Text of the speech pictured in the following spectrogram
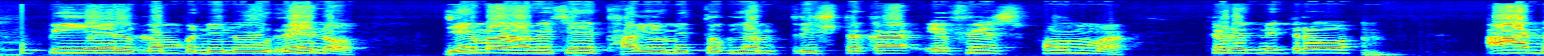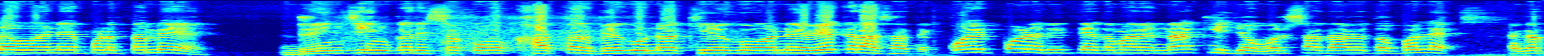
યુપીએલ કંપનીનું રેનો. જેમાં આવે છે થાયોમિથોક્ઝામ ત્રીસ ટકા એફએસ ફોર્મમાં. ખેડૂત મિત્રો, આ દવાને પણ તમે ડ્રિન્ચિંગ કરી શકો, ખાતર ભેગું નાખી શકો અને વેકરા સાથે કોઈ પણ રીતે તમારે નાખી જો વરસાદ આવે તો ભલે અગર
